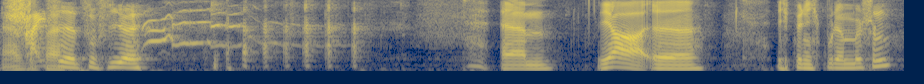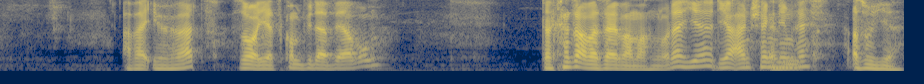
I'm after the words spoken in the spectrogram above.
Ja, Scheiße, zu viel. ähm, ja, äh, ich bin nicht gut im Mischen. Aber ihr hört's. So, jetzt kommt wieder Werbung. Das kannst du aber selber machen, oder? Hier, dir einschenken den Rest? Also hier.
